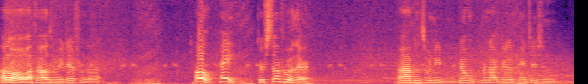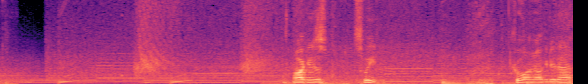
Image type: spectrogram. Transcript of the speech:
Oh, I thought I was gonna be dead from that. Oh, hey, there's stuff over there. What happens when you don't, you're not good at paying attention? Oh, I can just, sweet. Cool, I know I can do that.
